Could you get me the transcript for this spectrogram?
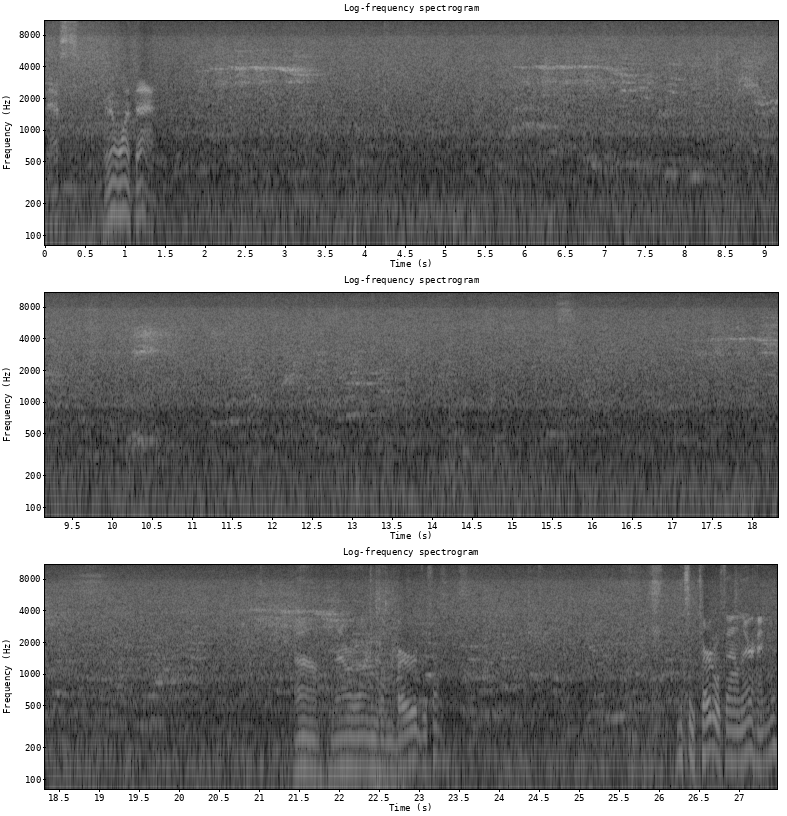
nests. We don't want that. Oh, now we're going to some birds or something. And some turtles down there hanging.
